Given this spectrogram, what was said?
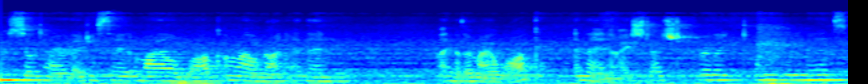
I'm so tired. I just did a mile walk, a mile run, and then another mile walk. And then I stretched for like 20, 30 minutes.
